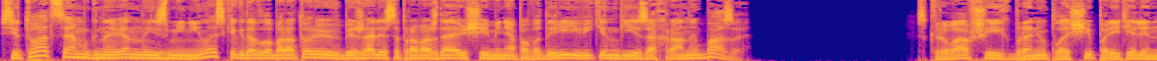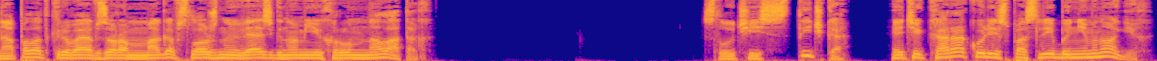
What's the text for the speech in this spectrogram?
Ситуация мгновенно изменилась, когда в лабораторию вбежали сопровождающие меня поводыри и викинги из охраны базы. Скрывавшие их броню плащи полетели на пол, открывая взором магов сложную вязь гномьих рун на латах. Случись стычка, эти каракули спасли бы немногих.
